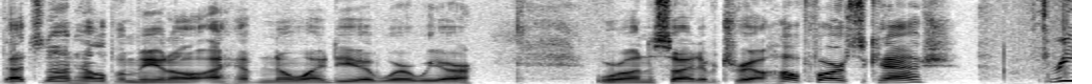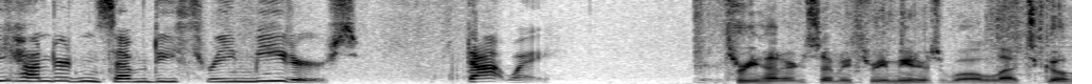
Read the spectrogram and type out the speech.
that's not helping me at all. I have no idea where we are. We're on the side of a trail. How far is the cache? 373 meters. That way. 373 meters. Well, let's go.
